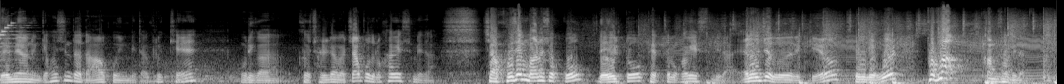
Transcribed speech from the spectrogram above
매매하는 게 훨씬 더 나아 보입니다. 그렇게 우리가 그 전략을 짜보도록 하겠습니다. 자, 고생 많으셨고, 내일 또 뵙도록 하겠습니다. 에너지 얻어드릴게요. 개구개굴 팍팍! 감사합니다.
